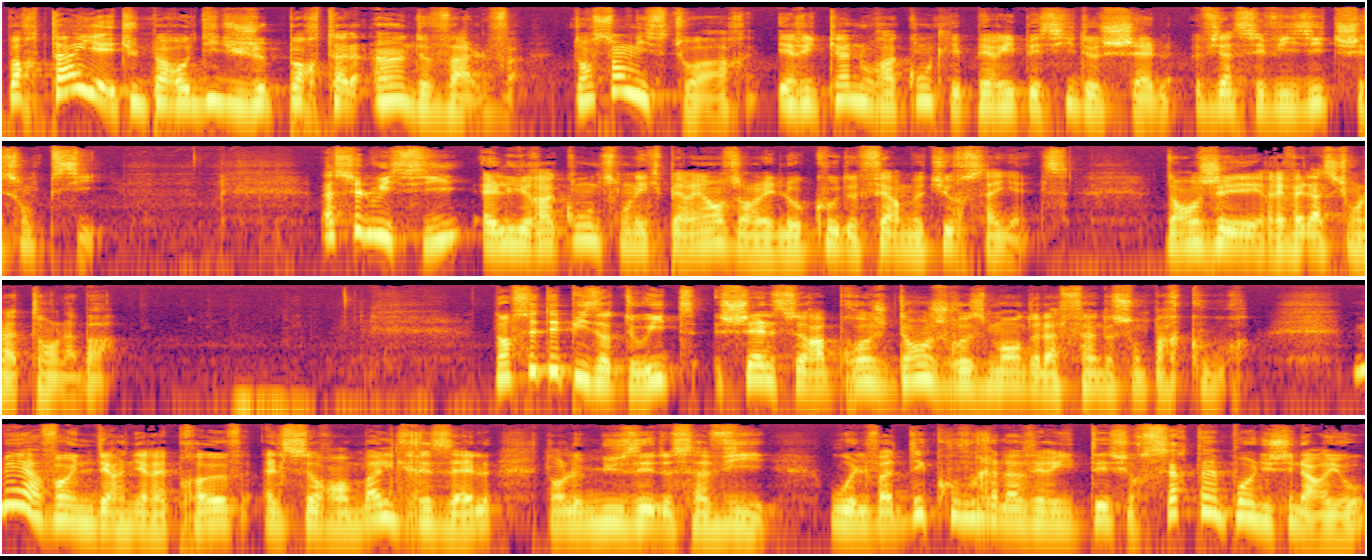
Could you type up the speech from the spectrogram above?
Portail est une parodie du jeu Portal 1 de Valve. Dans son histoire, Erika nous raconte les péripéties de Shell via ses visites chez son psy. À celui-ci, elle lui raconte son expérience dans les locaux de fermeture Science. Danger révélation latent là-bas. Dans cet épisode 8, Shell se rapproche dangereusement de la fin de son parcours. Mais avant une dernière épreuve, elle se rend malgré elle dans le musée de sa vie, où elle va découvrir la vérité sur certains points du scénario,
